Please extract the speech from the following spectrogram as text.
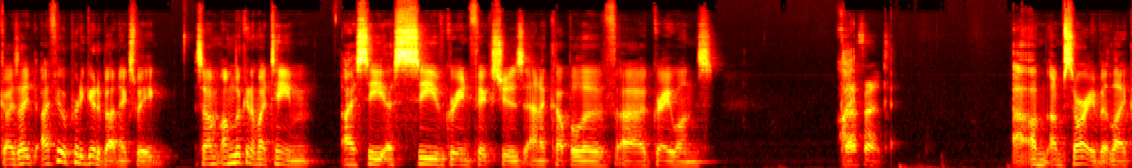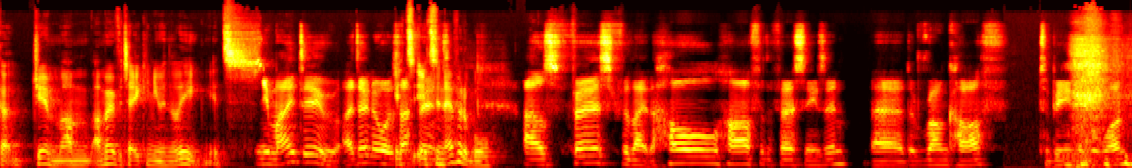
guys! I, I feel pretty good about next week. So I'm, I'm looking at my team. I see a sea of green fixtures and a couple of uh, grey ones. Perfect. I- I'm I'm sorry, but like uh, Jim, I'm I'm overtaking you in the league. It's You might do. I don't know what's it's happening. it's inevitable. I was first for like the whole half of the first season, uh, the wrong half to be number one,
